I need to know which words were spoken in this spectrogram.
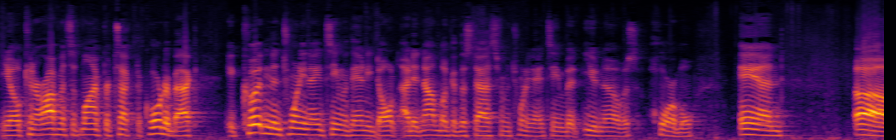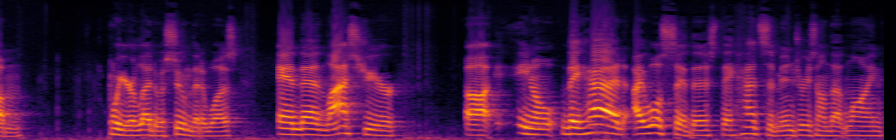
you know, can our offensive line protect the quarterback? It couldn't in 2019 with Andy Dalton. I did not look at the stats from 2019, but you know it was horrible. And, um, or you're led to assume that it was. And then last year, uh, you know, they had. I will say this: they had some injuries on that line.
